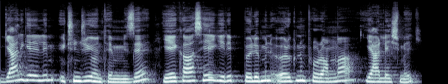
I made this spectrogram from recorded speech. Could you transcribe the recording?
Gel gelelim 3. yöntemimize. YKS'ye girip bölümün örgün programına yerleşmek.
